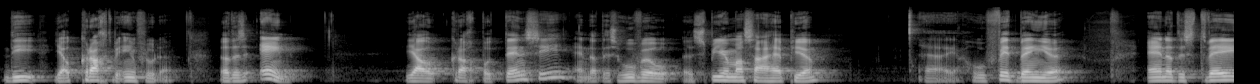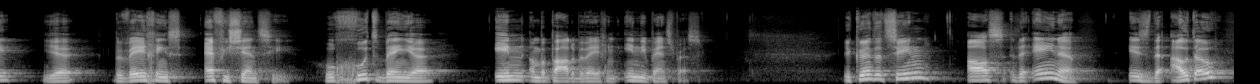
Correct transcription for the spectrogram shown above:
die jouw kracht beïnvloeden. Dat is één, jouw krachtpotentie, en dat is hoeveel eh, spiermassa heb je, uh, ja, hoe fit ben je, en dat is twee, je bewegingsefficiëntie. Hoe goed ben je in een bepaalde beweging, in die benchpress. Je kunt het zien als de ene is de auto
